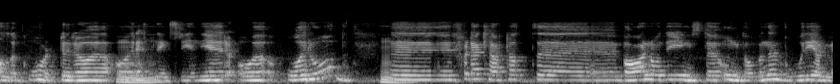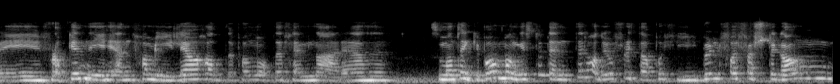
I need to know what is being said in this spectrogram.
alle kohorter og, og Mhm. retningslinjer og, og råd. Mm. Eh, For det er klart at eh, barn og de yngste ungdommene bor hjemme i flokken i en familie og hadde på en måte fem nære som man tenker på. Mange studenter hadde jo flytta på hybel for første gang.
